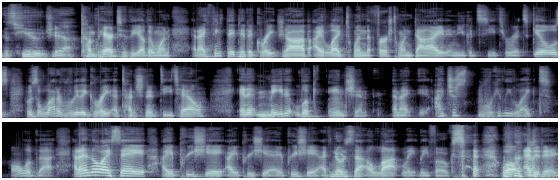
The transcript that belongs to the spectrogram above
It's huge, yeah. compared to the other one. And I think they did a great job. I liked when the first one died and you could see through its gills. It was a lot of really great attention to detail and it made it look ancient. And I I just really liked all of that. And I know I say I appreciate, I appreciate, I appreciate. I've noticed that a lot lately, folks, while editing.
